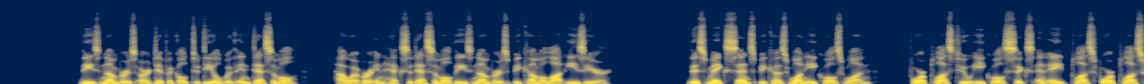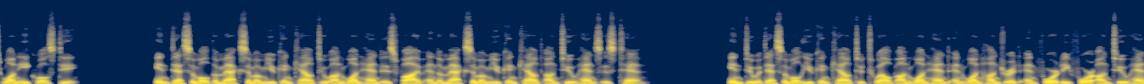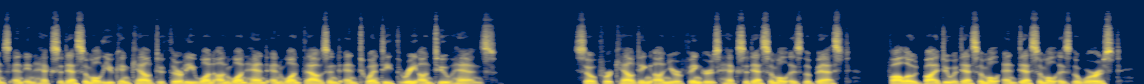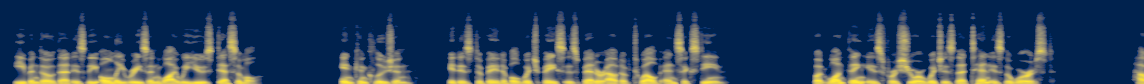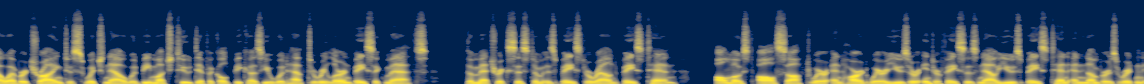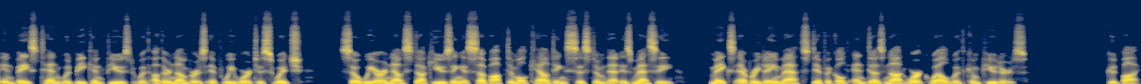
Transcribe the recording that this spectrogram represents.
These numbers are difficult to deal with in decimal, however in hexadecimal these numbers become a lot easier. This makes sense because 1 equals 1, 4 plus 2 equals 6 and 8 plus 4 plus 1 equals d. In decimal the maximum you can count to on one hand is 5 and the maximum you can count on two hands is 10. In duodecimal you can count to 12 on one hand and 144 on two hands and in hexadecimal you can count to 31 on one hand and 1023 on two hands. So for counting on your fingers hexadecimal is the best, followed by duodecimal and decimal is the worst, even though that is the only reason why we use decimal. In conclusion, it is debatable which base is better out of 12 and 16. But one thing is for sure which is that 10 is the worst. However trying to switch now would be much too difficult because you would have to relearn basic maths, the metric system is based around base 10, Almost all software and hardware user interfaces now use base 10 and numbers written in base 10 would be confused with other numbers if we were to switch, so we are now stuck using a suboptimal counting system that is messy, makes everyday maths difficult and does not work well with computers. Goodbye.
